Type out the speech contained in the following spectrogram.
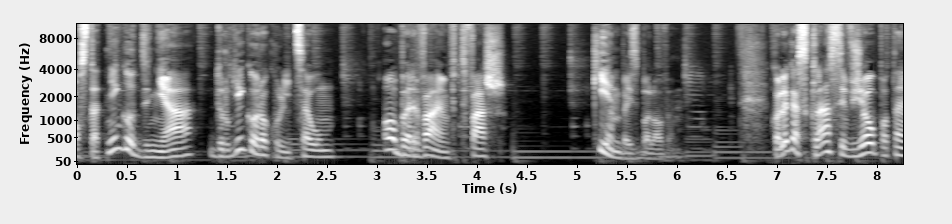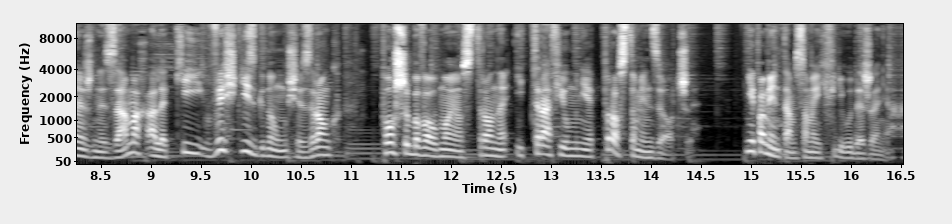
Ostatniego dnia drugiego roku liceum oberwałem w twarz kijem baseballowym. Kolega z klasy wziął potężny zamach, ale kij wyślizgnął mu się z rąk, poszybował w moją stronę i trafił mnie prosto między oczy. Nie pamiętam samej chwili uderzenia.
